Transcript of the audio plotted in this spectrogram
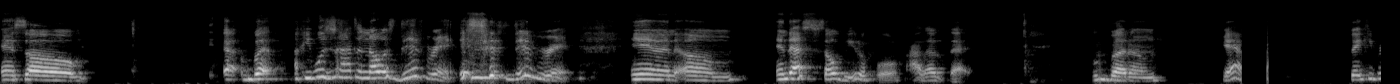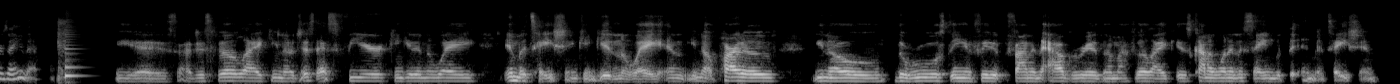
And so, uh, but people just have to know it's different. It's just different, and um, and that's so beautiful. I love that. But um, thank you for saying that. Yes, I just feel like, you know, just as fear can get in the way, imitation can get in the way. And, you know, part of, you know, the rules thing and finding the algorithm, I feel like is kind of one and the same with the imitation.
